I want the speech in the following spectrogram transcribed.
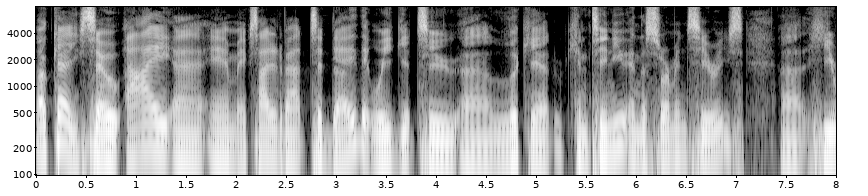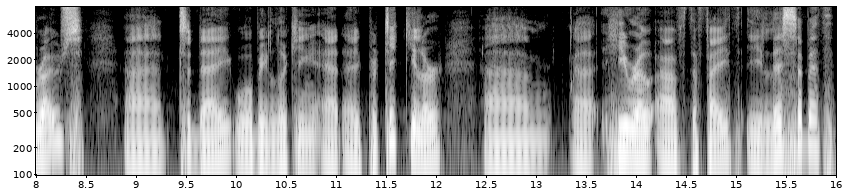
Okay, so I uh, am excited about today that we get to uh, look at, continue in the sermon series, uh, Heroes. Uh, today we'll be looking at a particular um, uh, hero of the faith, Elisabeth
